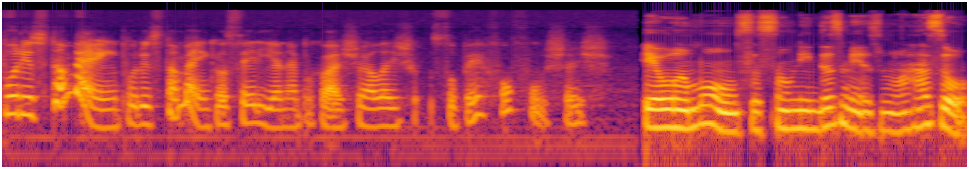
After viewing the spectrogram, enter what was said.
Por isso também, por isso também que eu seria, né? Porque eu acho elas super fofuchas. Eu amo onças, são lindas mesmo, arrasou.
